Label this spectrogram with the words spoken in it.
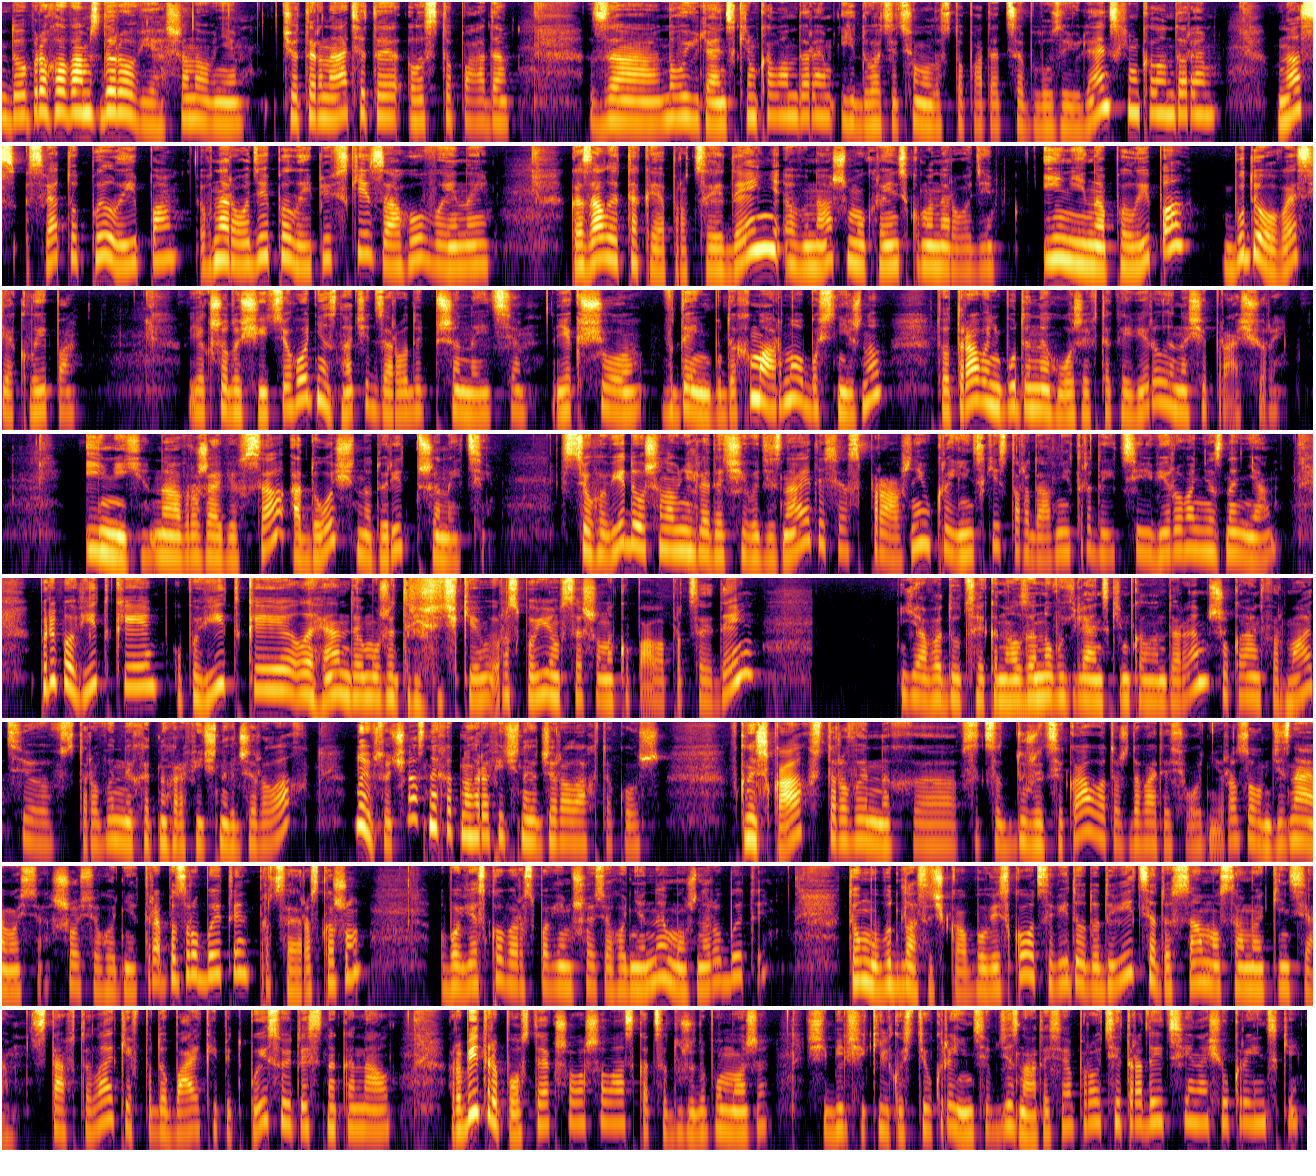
Доброго вам здоров'я, шановні. 14 листопада за новоюлянським календарем і 27 листопада це було за юлянським календарем. У нас свято Пилипа, в народі Пилипівські заговини. Казали таке про цей день в нашому українському народі. І Ніна Пилипа буде овес як липа. Якщо дощить сьогодні, значить зародить пшениця. Якщо вдень буде хмарно або сніжно, то травень буде негожий, в таке вірили наші пращури. Іній на врожай вівса, а дощ на дорід пшениці. З цього відео, шановні глядачі, ви дізнаєтеся справжні українські стародавні традиції, вірування, знання, приповідки, оповідки, легенди, може, трішечки. Розповім все, що накопала про цей день. Я веду цей канал за новоюлянським календарем, шукаю інформацію в старовинних етнографічних джерелах, ну і в сучасних етнографічних джерелах також, в книжках старовинних. Е, Все це дуже цікаво. Тож давайте сьогодні разом дізнаємося, що сьогодні треба зробити. Про це я розкажу. Обов'язково розповім, що сьогодні не можна робити. Тому, будь ласка, обов'язково це відео додивіться до самого самого кінця. Ставте лайки, вподобайки, підписуйтесь на канал. Робіть репости, якщо ваша ласка, це дуже допоможе ще більшій кількості українців дізнатися про ці традиції наші українські.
